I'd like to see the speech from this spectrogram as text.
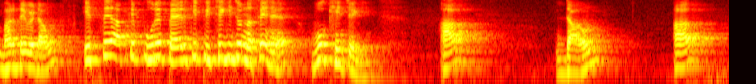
भरते हुए डाउन इससे आपके पूरे पैर की पीछे की जो नसें हैं, वो खींचेगी। आप down up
